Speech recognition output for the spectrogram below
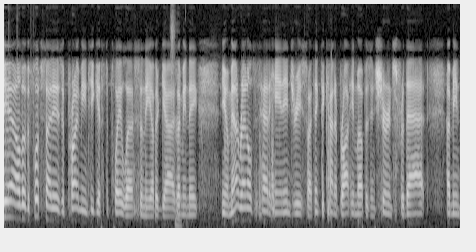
Yeah, although the flip side is it probably means he gets to play less than the other guys. Sure. I mean, they, you know, Matt Reynolds has had a hand injury, so I think they kind of brought him up as insurance for that. I mean,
